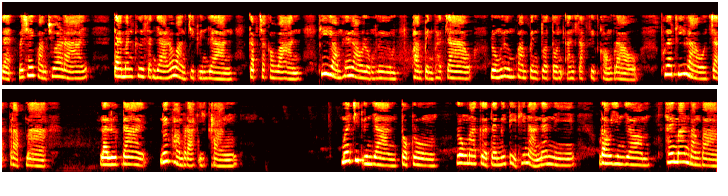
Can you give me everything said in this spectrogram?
และไม่ใช่ความชั่วร้าย แต่มันคือสัญญาระหว่างจิตวิญญาณ กับจักรวาล ที่ยอมให้เราหลงลืม ความเป็นพระเจ้า หลงลืมความเป็นตัวตนอันศักดิ์สิทธิ์ของเรา เพื่อที่เราจะกลับมาระลึกได้ด้วยความรักอีกครั้ง เมื่อจิตวิญญาณตกลง ลงมาเกิดในมิติที่หนาแน่นนี้ เรายินยอมให้ม่านบาง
